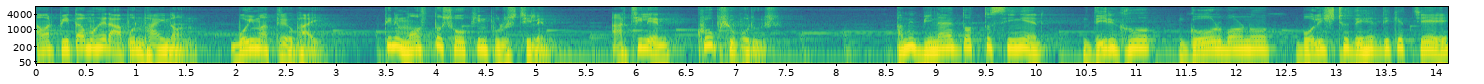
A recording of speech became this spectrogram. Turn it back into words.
আমার পিতামহের আপন ভাই নন বইমাত্রেয় ভাই। তিনি মস্ত শৌখিন পুরুষ ছিলেন। আর ছিলেন খুব সুপুরুষ। আমি বিনায়ক দত্ত সিংয়ের দীর্ঘ গৌরবর্ণ বলিষ্ঠ দেহের দিকে চেয়ে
